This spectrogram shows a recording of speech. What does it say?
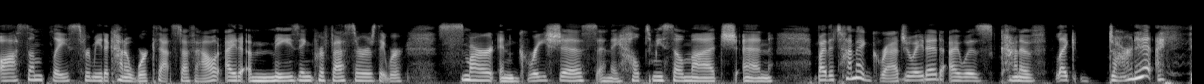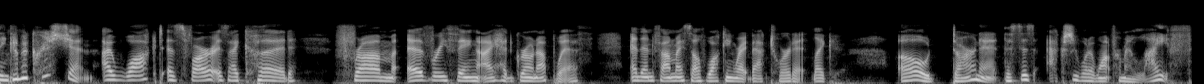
awesome place for me to kind of work that stuff out. I had amazing professors; they were smart and gracious, and they helped me so much. And by the time I graduated, I was kind of like, darn it, I think I'm a Christian. I walked as far as I could from everything I had grown up with and then found myself walking right back toward it. Like, oh, darn it, this is actually what I want for my life.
